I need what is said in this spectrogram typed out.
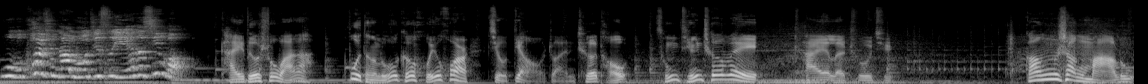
我们快去拿罗吉斯爷爷的信吧。凯德说完啊，不等罗格回话，就调转车头，从停车位开了出去。刚上马路。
